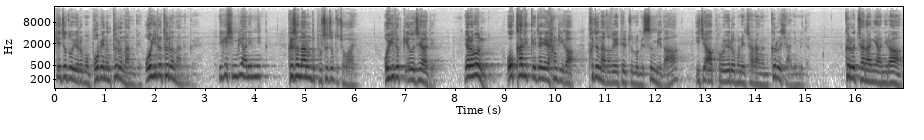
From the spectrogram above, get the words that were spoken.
깨져도 여러분 보배는 드러나는 거예요. 오히려 드러나는 거예요. 이게 신비 아닙니까? 그래서 나는 더 부서져도 좋아요. 오히려 깨어져야 돼요. 여러분 옥합이 깨져야 향기가 퍼져나가게 될 줄로 믿습니다. 이제 앞으로 여러분의 자랑은 그릇이 아닙니다. 그릇 자랑이 아니라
